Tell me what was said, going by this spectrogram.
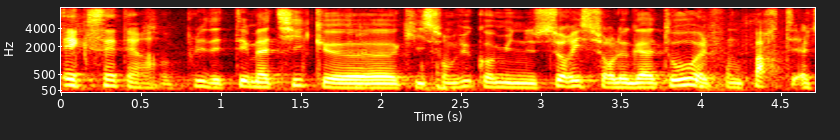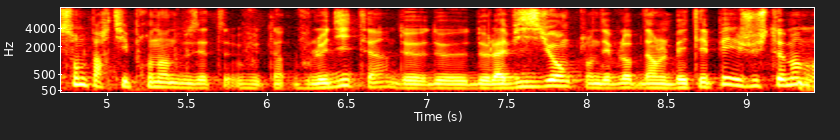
etc. Ce sont plus des thématiques euh, qui sont vues comme une cerise sur le gâteau. Elles, font partie, elles sont partie prenante, vous, êtes, vous, le dites, hein, de, de, la vision que l'on développe dans le BTP. Et justement,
